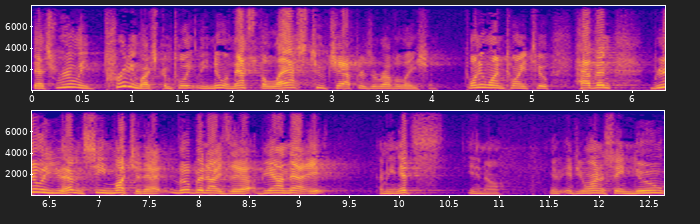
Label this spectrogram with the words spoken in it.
that's really pretty much completely new, and that's the last two chapters of Revelation. 21 22. Heaven, really, you haven't seen much of that. A little bit Isaiah. Beyond that, it, I mean, it's, you know, if, if you want to say new,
